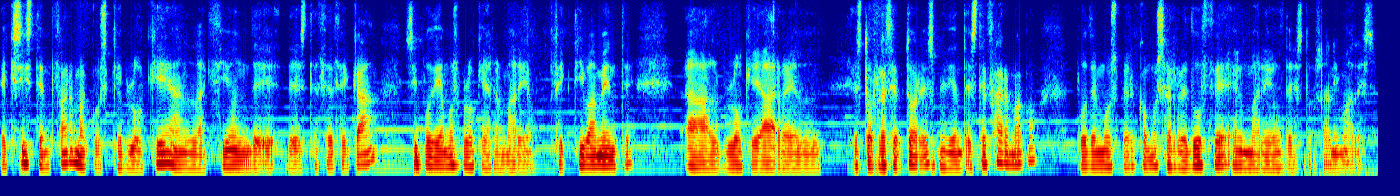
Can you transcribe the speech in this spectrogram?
existen fármacos que bloquean la acción de, este CCK, si podíamos bloquear el mareo. Efectivamente, al bloquear estos receptores mediante este fármaco, podemos ver cómo se reduce el mareo de estos animales.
